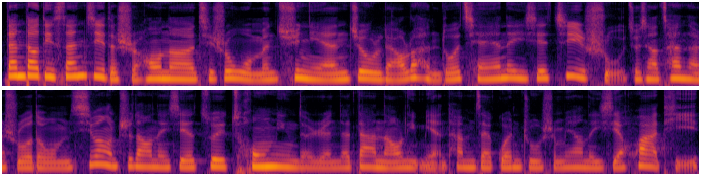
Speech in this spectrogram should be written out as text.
但到第三季的时候呢，其实我们去年就聊了很多前沿的一些技术，就像灿灿说的，我们希望知道那些最聪明的人的大脑里面他们在关注什么样的一些话题。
